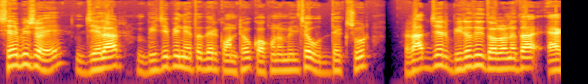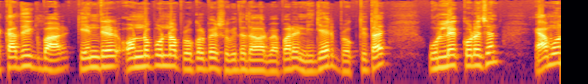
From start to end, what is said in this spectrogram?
সে বিষয়ে জেলার বিজেপি নেতাদের কণ্ঠেও কখনো মিলছে উদ্বেগ সুর। রাজ্যের বিরোধী দলনেতা একাধিকবার কেন্দ্রের অন্নপূর্ণা প্রকল্পের সুবিধা দেওয়ার ব্যাপারে নিজের বক্তৃতায় উল্লেখ করেছেন। এমন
